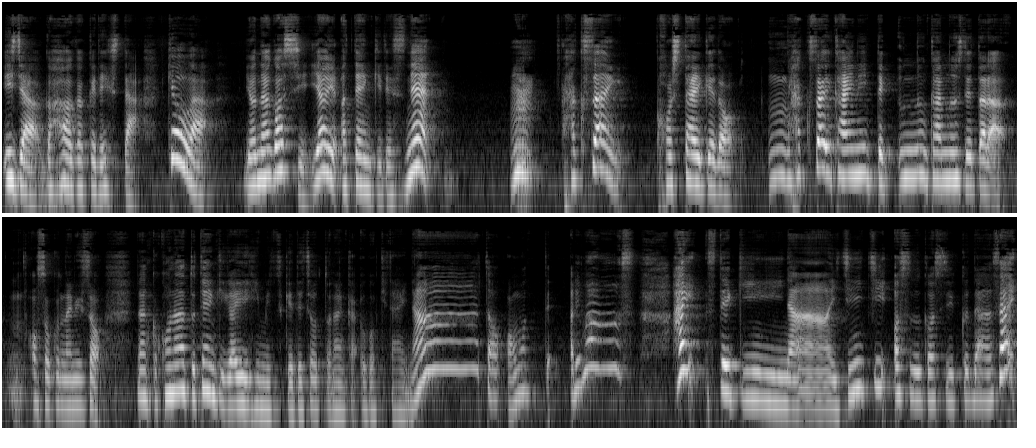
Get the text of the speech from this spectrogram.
以上、ご報告でした。今日は米子市、良いお天気ですね。うん。白菜干したいけど、うん、白菜買いに行って、うんぬんかんぬんしてたら、うん、遅くなりそう。なんかこの後天気がいい日見つけて、ちょっとなんか動きたいなと思っております。はい、素敵な一日お過ごしください。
